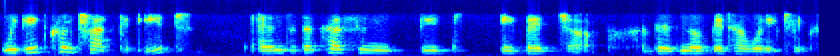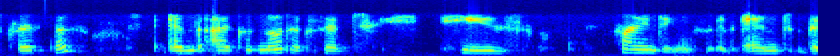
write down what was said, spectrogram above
We did contract it, and the person did a bad job. There's no better way to express this. And I could not accept his findings. And the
